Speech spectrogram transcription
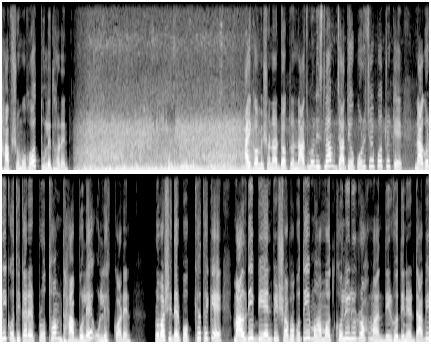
ধাপসমূহ তুলে ধরেন। High commissioner doctor Nazmul Islam জাতীয় পরিচয়পত্রকে নাগরিক অধিকারের প্রথম ধাপ বলে উল্লেখ করেন। প্রবাসীদের পক্ষ থেকে মালদ্বীপ বিএনপির সভাপতি মোহাম্মদ খলিলুর রহমান দীর্ঘদিনের দাবি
